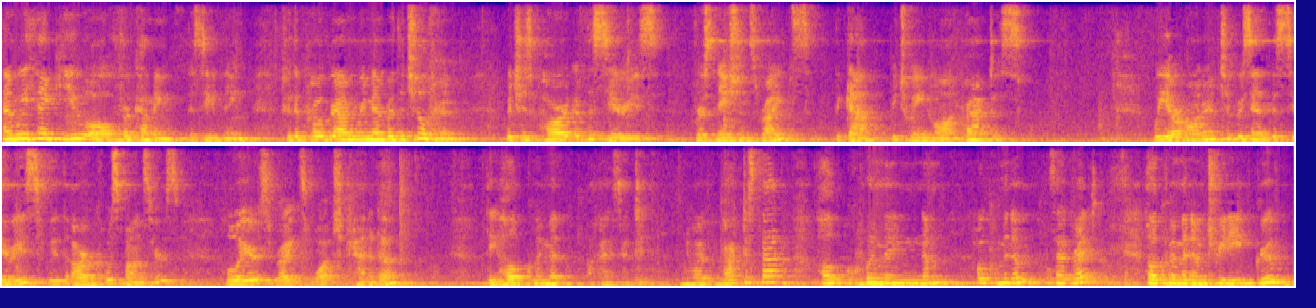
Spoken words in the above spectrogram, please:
And we thank you all for coming this evening to the program Remember the Children, which is part of the series First Nations Rights The Gap Between Law and Practice. We are honored to present this series with our co sponsors, Lawyers' Rights Watch Canada, the Hulquim. Do I practice that? Hul'qumi'num, Hul'qumi'num, is that right? Hul'qumi'num Treaty Group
